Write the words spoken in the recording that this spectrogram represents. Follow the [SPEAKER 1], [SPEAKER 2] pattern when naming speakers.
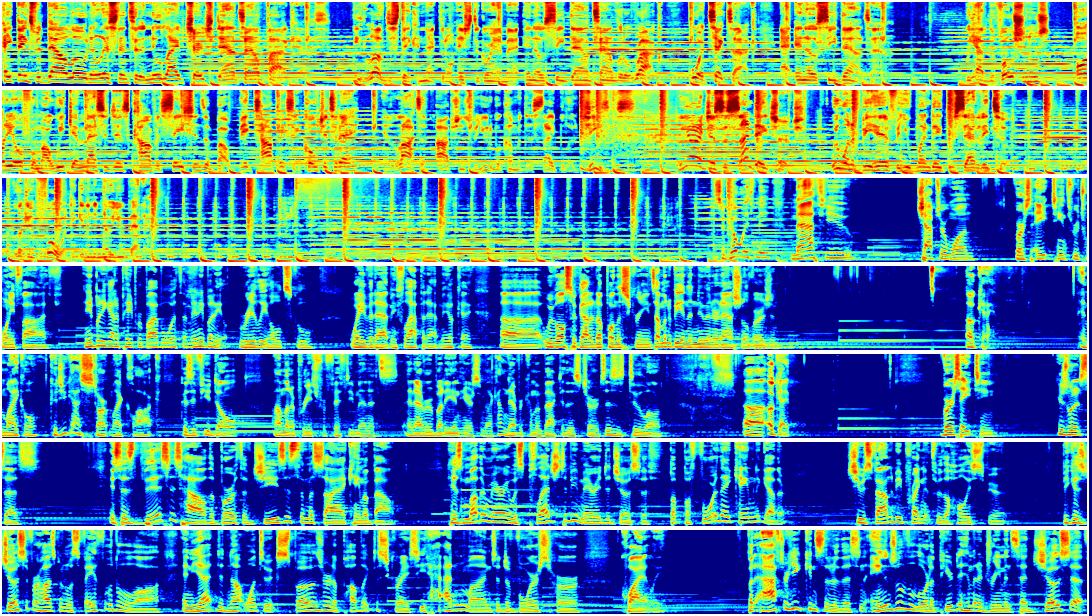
[SPEAKER 1] Hey, thanks for downloading and listening to the New Life Church Downtown podcast. We love to stay connected on Instagram at NLC Downtown Little Rock or TikTok at NLC Downtown. We have devotionals, audio from our weekend messages, conversations about big topics and culture today, and lots of options for you to become a disciple of Jesus. We aren't just a Sunday church. We want to be here for you Monday through Saturday too. Looking forward to getting to know you better.
[SPEAKER 2] So go with me, Matthew chapter 1, verse 18 through 25. Anybody got a paper Bible with them? Anybody really old school? Wave it at me, flap it at me. Okay. Uh, we've also got it up on the screens. I'm going to be in the New International Version. Okay. And Michael, could you guys start my clock? Because if you don't, I'm going to preach for 50 minutes, and everybody in here is going to be like, I'm never coming back to this church. This is too long. Uh, okay. Verse 18. Here's what it says It says, This is how the birth of Jesus the Messiah came about. His mother Mary was pledged to be married to Joseph, but before they came together, she was found to be pregnant through the Holy Spirit. Because Joseph, her husband, was faithful to the law and yet did not want to expose her to public disgrace, he had in mind to divorce her quietly. But after he considered this, an angel of the Lord appeared to him in a dream and said, Joseph,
